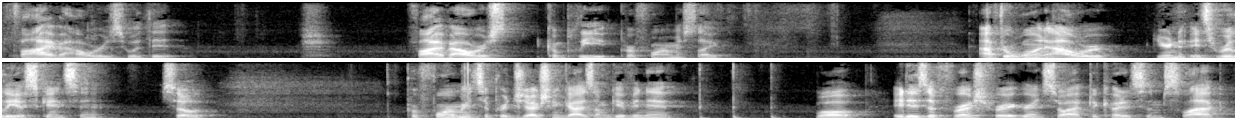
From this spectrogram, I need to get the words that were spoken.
five hours with it. Five hours complete performance. Like, after one hour, you're it's really a skin scent. So, performance and projection, guys, I'm giving it well, it is a fresh fragrance, so I have to cut it some slack,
